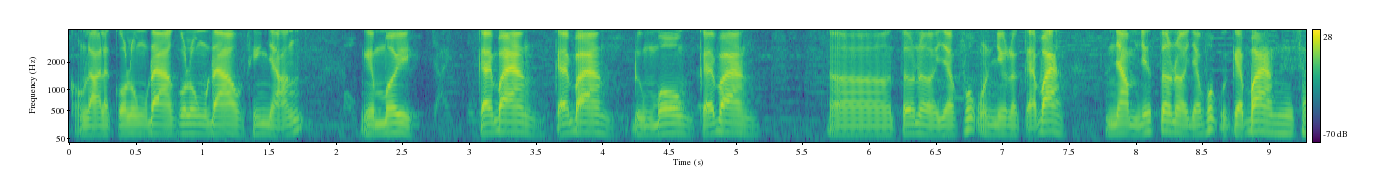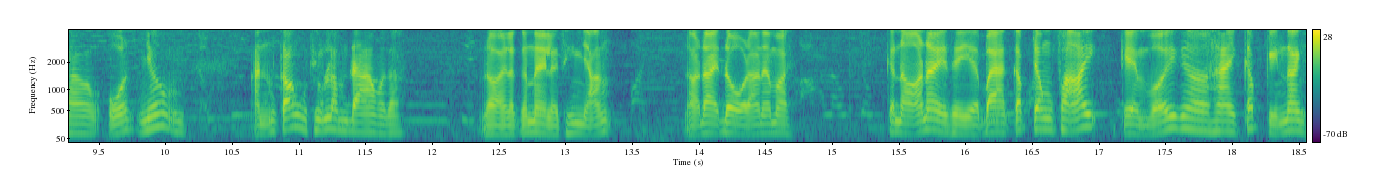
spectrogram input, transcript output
còn lại là cô lông đao cô lông đao thiên nhẫn nghe mi. Cái bang cái bang đường môn cái bang. Uh, tơ nờ gia phúc hình như là cái bang. Nhầm nhớ tơ nờ gia phúc của cái bang hay sao? Ủa nhớ anh có một thiếu lâm đao mà ta. Rồi là cái này là thiên nhẫn. Rồi đây đồ ra anh em ơi. Cái nỏ này thì ba cấp trong phái kèm với ờ, hai cấp kỹ năng.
